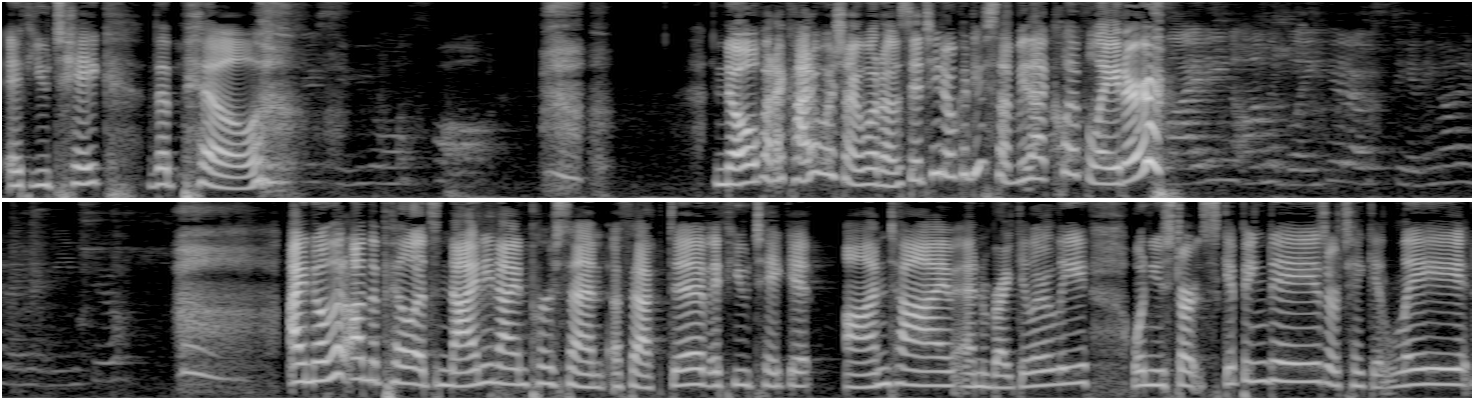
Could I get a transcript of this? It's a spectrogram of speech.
if you take the pill. no, but I kind of wish I would have. Santino, could you send me that clip later? I know that on the pill, it's 99% effective if you take it on time and regularly. When you start skipping days or take it late,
